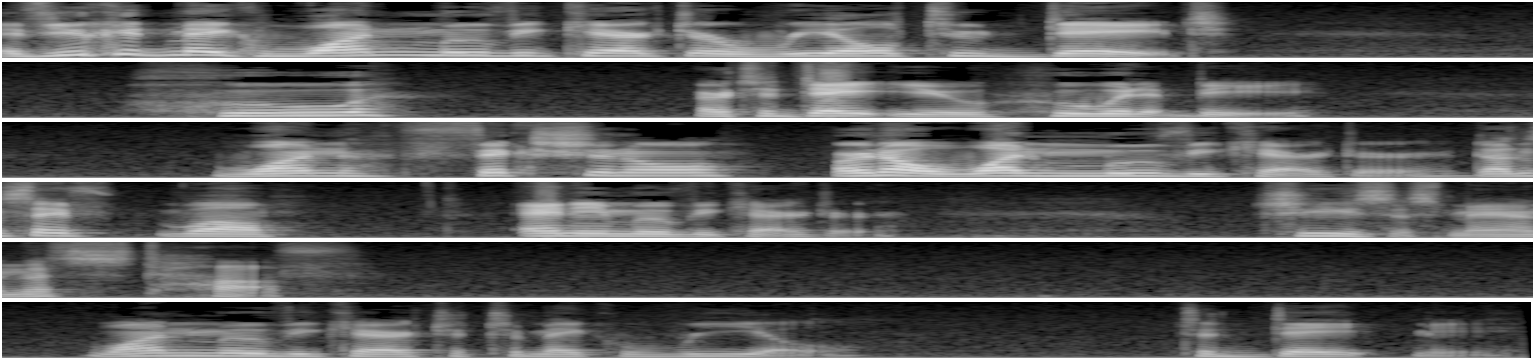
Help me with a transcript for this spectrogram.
If you could make one movie character real to date, who, or to date you, who would it be? One fictional or no, one movie character. Doesn't say well, any movie character. Jesus, man, that's tough. One movie character to make real, to date me.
